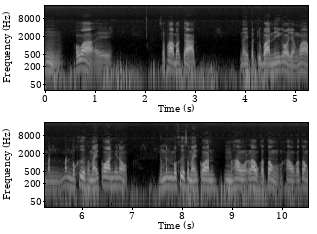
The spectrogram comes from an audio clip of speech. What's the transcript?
อืม เพราะว่าไอ้สภาพอากาศ ในปัจจุบันนี้ก็อย่างว่ามันมันบ่คือสมัยก่อนพี่น้อง มันบ่คือสมัยก่อนเฮาเราก็ต้องเฮาก็ต้อง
